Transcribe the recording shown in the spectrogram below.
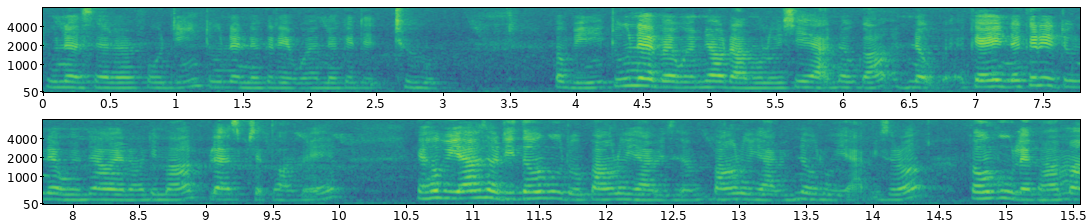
2နဲ့7 14 2နဲ့ negative 1 negative 2ဟုတ်ပြီ2နဲ့ပဲဝင်မြောက်တာမို့လို့ရှေ့ကအနှုတ်ကအနှုတ်ပဲအကယ် negative 2နဲ့ဝင်မြောက်ရင်တော့ဒီမှာ plus ဖြစ်သွားမယ် ရဟုတ်ပြီအဲ့ဆိုဒီ၃ခုတို့ပေါင်းလို့ရပြီဆိုတော့ပေါင်းလို့ရပြီနှုတ်လို့ရပြီဆိုတော့၃ခုလည်းဘာမှ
